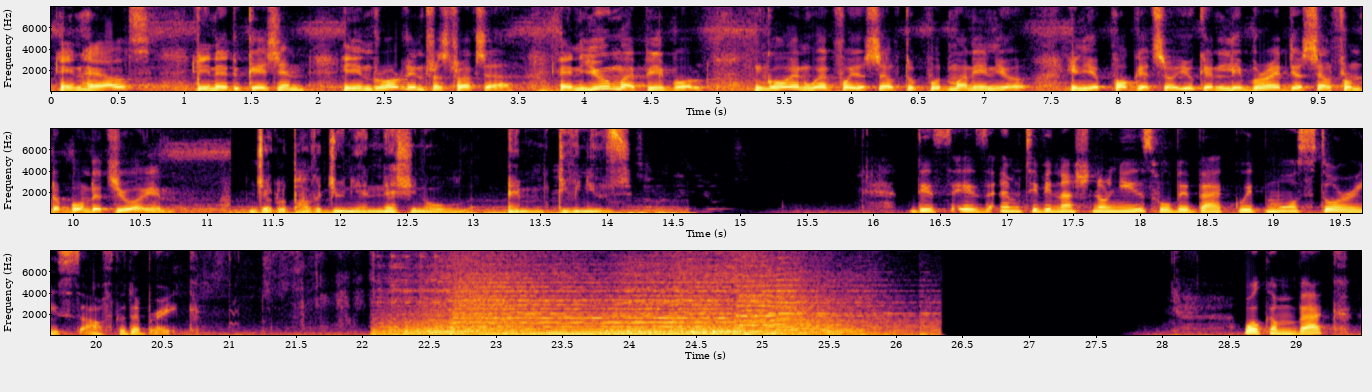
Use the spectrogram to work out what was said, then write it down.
in health, in education, in road infrastructure, and you, my people, go and work for yourself to put money in your in your pocket so you can liberate yourself from the bondage you are in. Jaglo Pava Jr. National EMTV News. This is EMTV National News. We'll be back with more stories after the break. Welcome back.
